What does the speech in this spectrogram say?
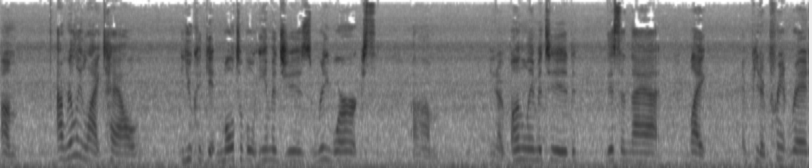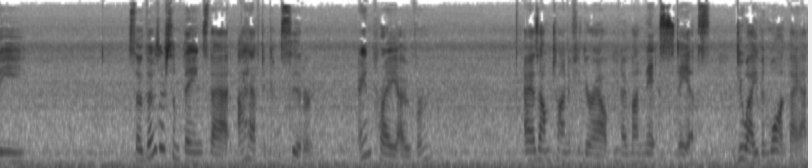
Um, I really liked how you could get multiple images, reworks, um, you know, unlimited, this and that, like, you know, print ready. So, those are some things that I have to consider and pray over as I'm trying to figure out, you know, my next steps. Do I even want that?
